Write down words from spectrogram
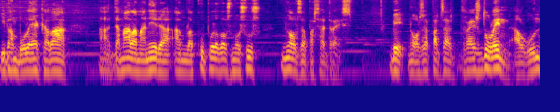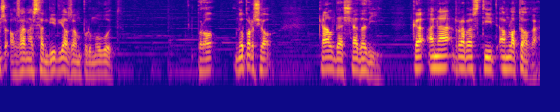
i van voler acabar eh, de mala manera amb la cúpula dels Mossos, no els ha passat res. Bé, no els ha passat res dolent, alguns els han ascendit i els han promogut. Però no per això cal deixar de dir que anar revestit amb la toga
